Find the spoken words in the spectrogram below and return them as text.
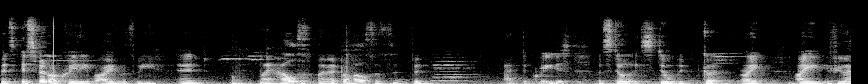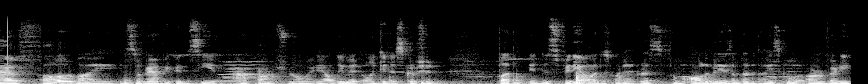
it's it's been a crazy ride with me, and my health, my mental health hasn't been at the greatest, but still it's still been good, right? I if you have followed my Instagram, you can see optional already. I'll leave it a link in the description. But in this video, I just want to address from all the videos I've done in high school are very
